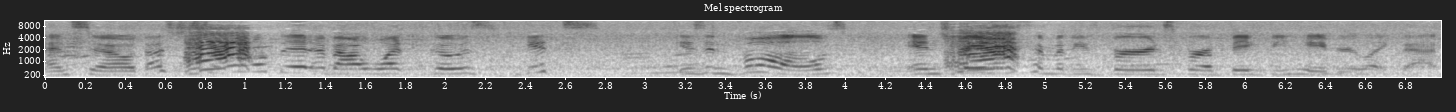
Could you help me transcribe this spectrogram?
And so that's just a little bit about what goes gets is involved in training some of these birds for a big behavior like that.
